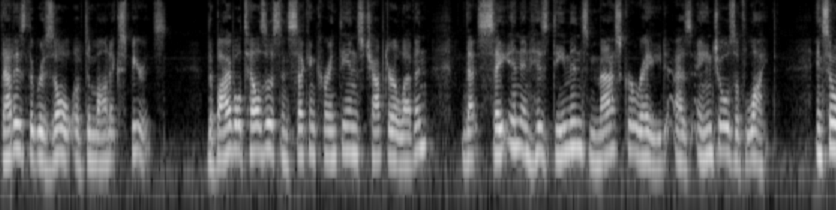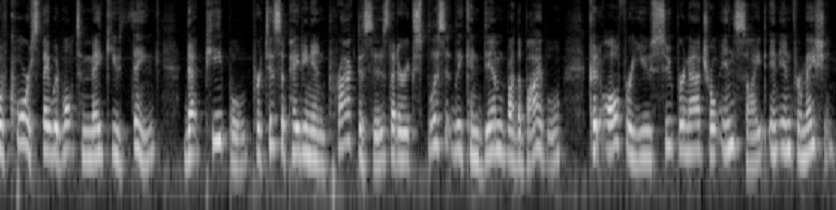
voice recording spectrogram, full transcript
that is the result of demonic spirits. The Bible tells us in 2 Corinthians chapter 11 that Satan and his demons masquerade as angels of light. And so, of course, they would want to make you think that people participating in practices that are explicitly condemned by the Bible could offer you supernatural insight and information,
